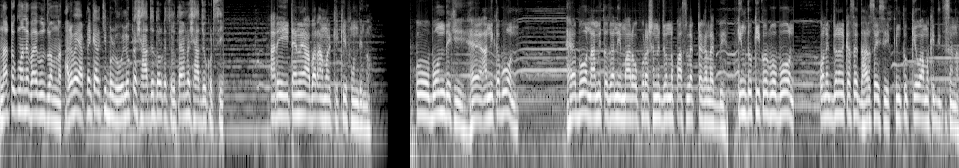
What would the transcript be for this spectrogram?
নাটক মানে ভাই বুঝলাম না। আরে ভাই আপনাকে আর কি বলব? ওই লোকটা সাহায্য দরকার ছিল তাই আমরা সাহায্য করছি। আরে, এই টাইমে আবার আমাকে কে ফোন দিল? ও, বোন দেখি। হ্যাঁ আনিকা বোন? হ্যাঁ বোন, আমি তো জানি মার অপারেশনের জন্য পাঁচ লাখ টাকা লাগবে। কিন্তু কি করব, বোন? অনেকজনের কাছে ধার চাইছি, কিন্তু কেউ আমাকে দিতেছে না।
